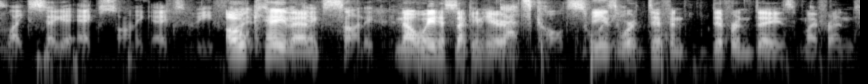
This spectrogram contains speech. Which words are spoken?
name like Sega X Sonic XV5. Okay, Sega then. X Sonic. Now wait a second here. That's called sweaty. These were different different days, my friend.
